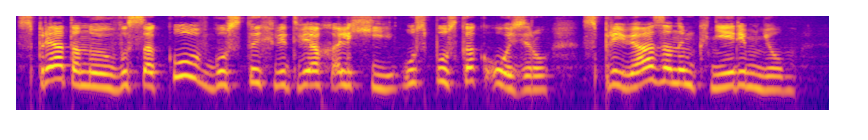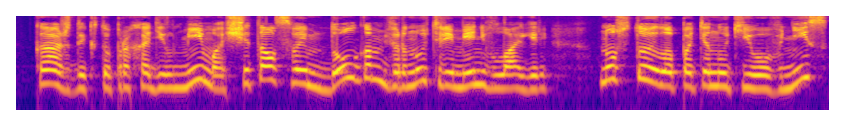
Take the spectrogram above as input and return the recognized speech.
спрятанную высоко в густых ветвях ольхи у спуска к озеру, с привязанным к ней ремнем – Каждый, кто проходил мимо, считал своим долгом вернуть ремень в лагерь, но стоило потянуть его вниз,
